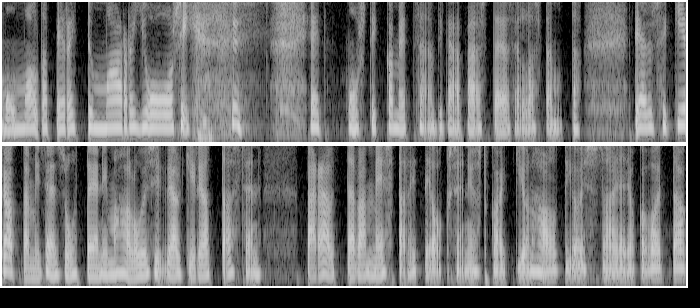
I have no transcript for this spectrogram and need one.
mummolta peritty marjoosi, että mustikkametsään pitää päästä ja sellaista, mutta tietysti kirjoittamisen suhteen niin mä haluaisin vielä kirjoittaa sen päräyttävän mestariteoksen, josta kaikki on haltioissaan ja joka voittaa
